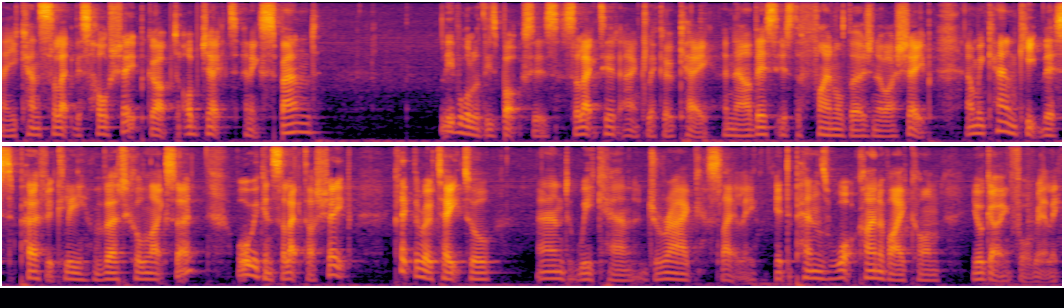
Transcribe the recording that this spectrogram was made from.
Now you can select this whole shape, go up to Object and Expand, leave all of these boxes selected and click OK. And now this is the final version of our shape. And we can keep this perfectly vertical like so, or we can select our shape, click the Rotate tool, and we can drag slightly. It depends what kind of icon you're going for really.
